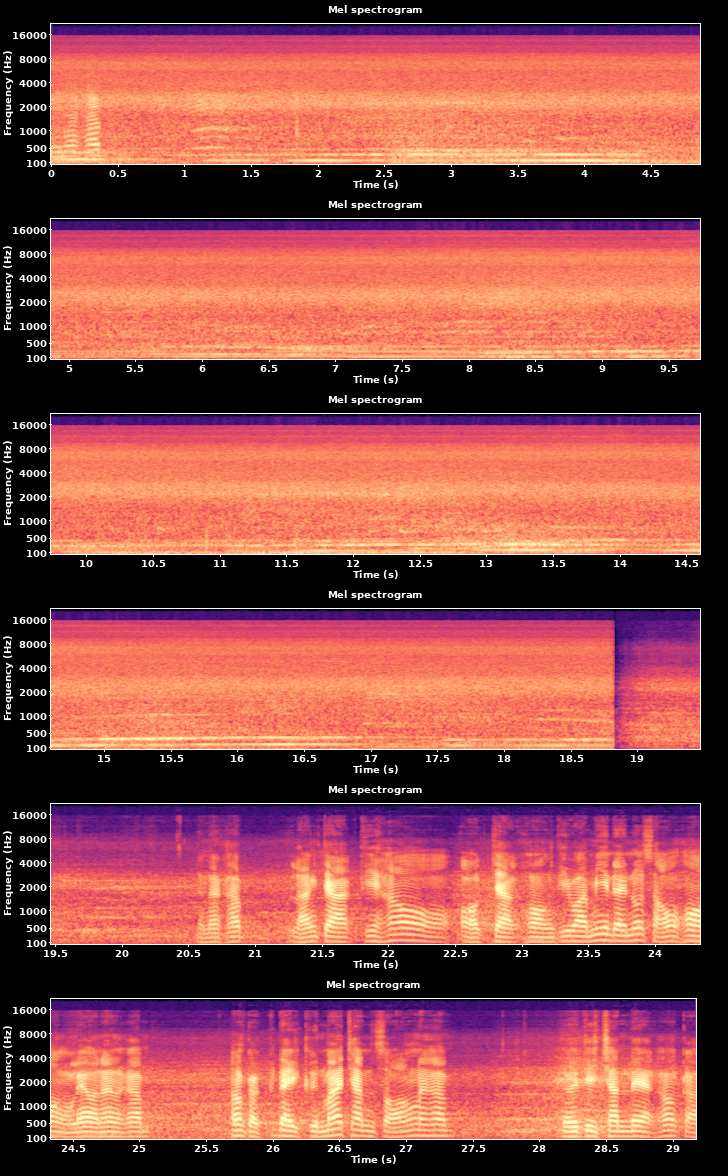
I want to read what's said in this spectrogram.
ี่นะครับ นะครับ หลังจากที่เฮาออกจากห้องที่ว่ามีไดโนเสาร์ห้องแล้วนะครับเฮาก็ได้ขึ้นมาชั้นสองนะครับโดยที่ชั้นแรกเฮาก็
